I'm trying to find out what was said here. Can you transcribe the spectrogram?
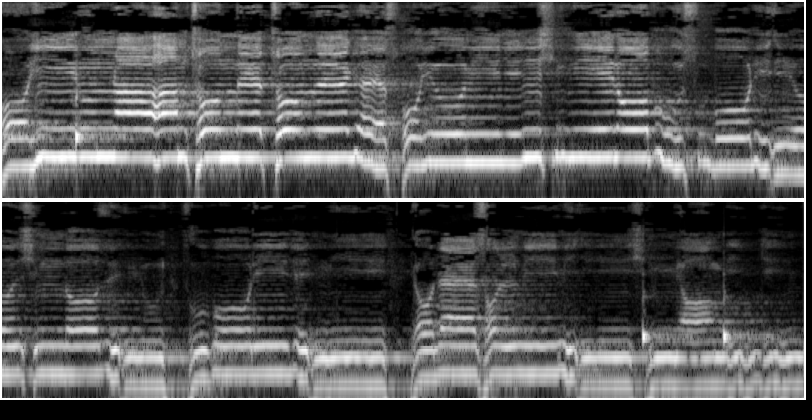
어이운나 함촌내 촌내게 소유미진 시민어부 수보리 연심너지윤 수보리 재미 열애설미미 신명민진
